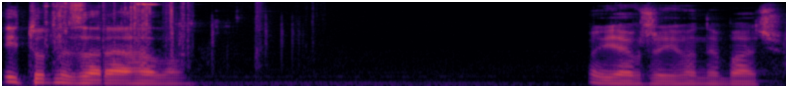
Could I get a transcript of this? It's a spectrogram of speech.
І тут не зарегало. Ну, я вже його не бачу.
